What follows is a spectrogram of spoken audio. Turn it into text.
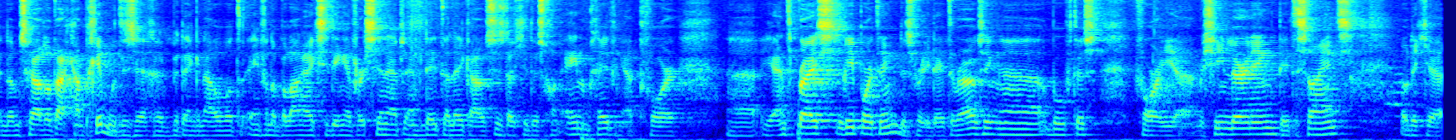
En, dan zou dat eigenlijk aan het begin moeten zeggen. Ik bedenk nou wat een van de belangrijkste dingen voor Synapse en voor Data Lakehouse is dat je dus gewoon één omgeving hebt voor eh, je enterprise reporting, dus voor je data warehousing eh, behoeftes, voor je machine learning, data science, dat je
